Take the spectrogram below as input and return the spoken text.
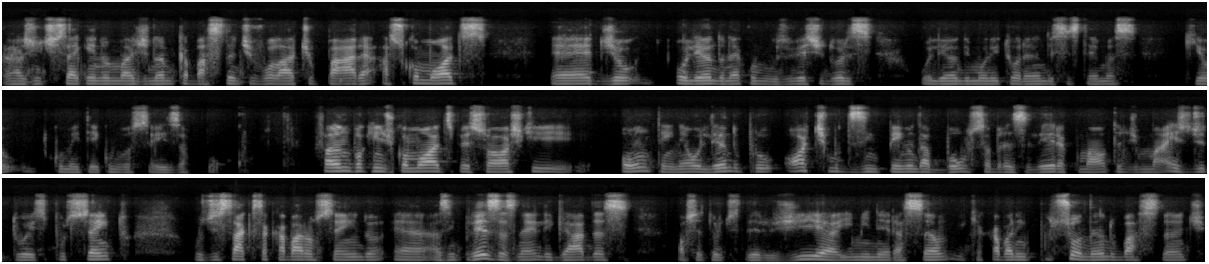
a gente segue numa dinâmica bastante volátil para as commodities, é, de, olhando, né, como os investidores olhando e monitorando esses temas que eu comentei com vocês há pouco. Falando um pouquinho de commodities, pessoal, acho que ontem, né, olhando para o ótimo desempenho da Bolsa Brasileira, com uma alta de mais de 2%, os destaques acabaram sendo é, as empresas né, ligadas ao setor de siderurgia e mineração, e que acabaram impulsionando bastante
